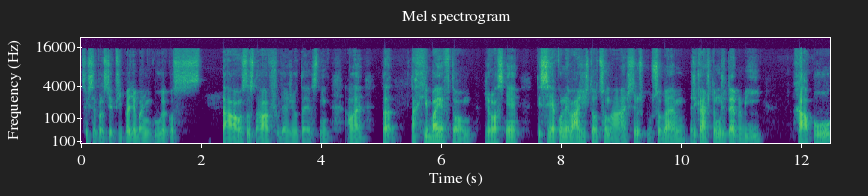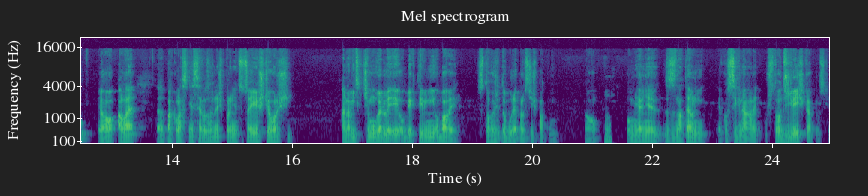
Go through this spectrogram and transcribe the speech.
což se prostě v případě baníků jako stává, on se to stává všude, že jo, to je jasný, ale ta, ta chyba je v tom, že vlastně ty si jako nevážíš toho, co máš tím způsobem, říkáš tomu, že to je blbý, chápu, jo, ale eh, pak vlastně se rozhodneš pro něco, co je ještě horší. A navíc k čemu vedly i objektivní obavy z toho, že to bude prostě špatný. No, poměrně znatelný, jako signály. Už z toho dřívejška prostě.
